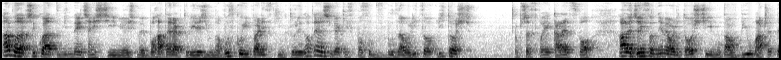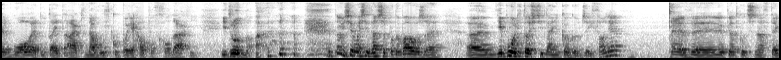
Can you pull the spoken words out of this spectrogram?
Albo na przykład w innej części mieliśmy bohatera, który jeździł na wózku inwalidzkim, który no też w jakiś sposób wzbudzał lito, litość przez swoje kalectwo ale Jason nie miał litości i mu tam wbił maczetę w głowę tutaj tak i na wózku pojechał po schodach i, i trudno. to mi się właśnie zawsze podobało, że nie było litości dla nikogo w Jasonie e, w piątku 13.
